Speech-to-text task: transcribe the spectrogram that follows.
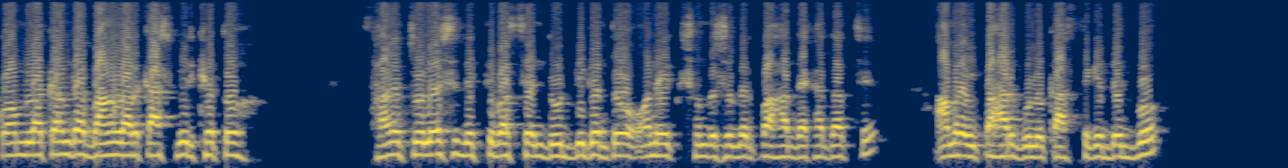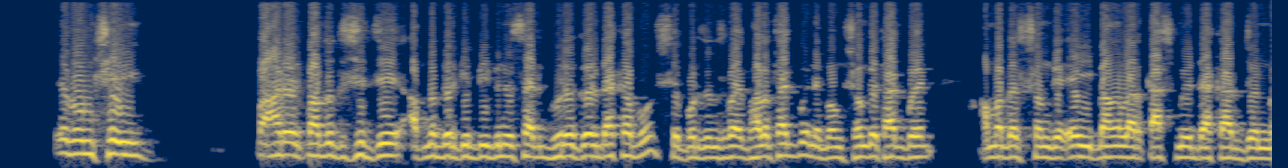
কমলাকান্দা বাংলার কাশ্মীর ক্ষেত। স্থানে চলে এসে দেখতে পাচ্ছেন দূর দিগন্ত অনেক সুন্দর সুন্দর পাহাড় দেখা যাচ্ছে। আমরা এই পাহাড়গুলো কাছ থেকে দেখব এবং সেই পাহাড়ের পাদদেশে যে আপনাদেরকে বিভিন্ন সাইড ঘুরে ঘুরে দেখাবো, সে পর্যন্ত সবাই ভালো থাকবেন এবং সঙ্গে থাকবেন আমাদের সঙ্গে এই বাংলার কাশ্মীর দেখার জন্য।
